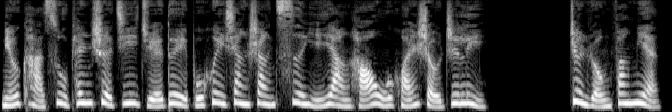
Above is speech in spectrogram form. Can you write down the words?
纽卡素喷射机绝对不会像上次一样毫无还手之力。阵容方面，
